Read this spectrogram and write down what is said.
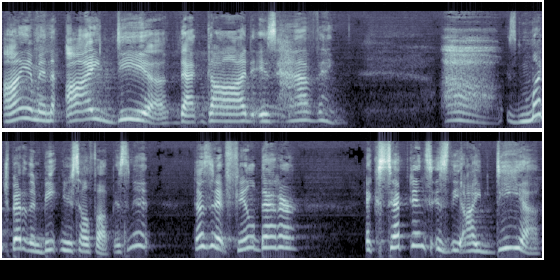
I am an idea that God is having. is much better than beating yourself up, isn't it? Doesn't it feel better? Acceptance is the idea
